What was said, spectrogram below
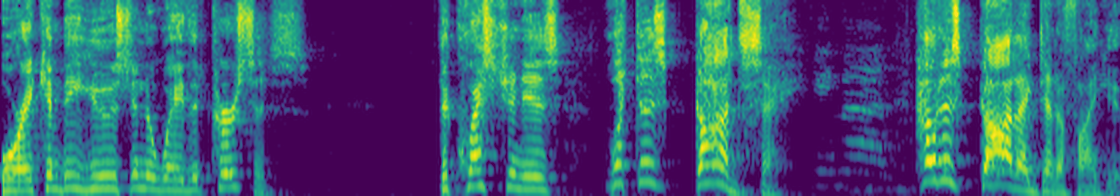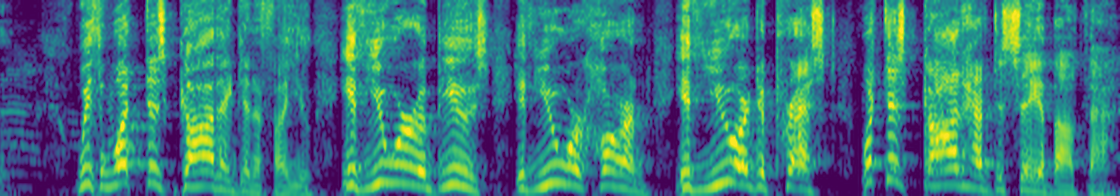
or it can be used in a way that curses. The question is, what does God say? How does God identify you? With what does God identify you? If you were abused, if you were harmed, if you are depressed, what does God have to say about that?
